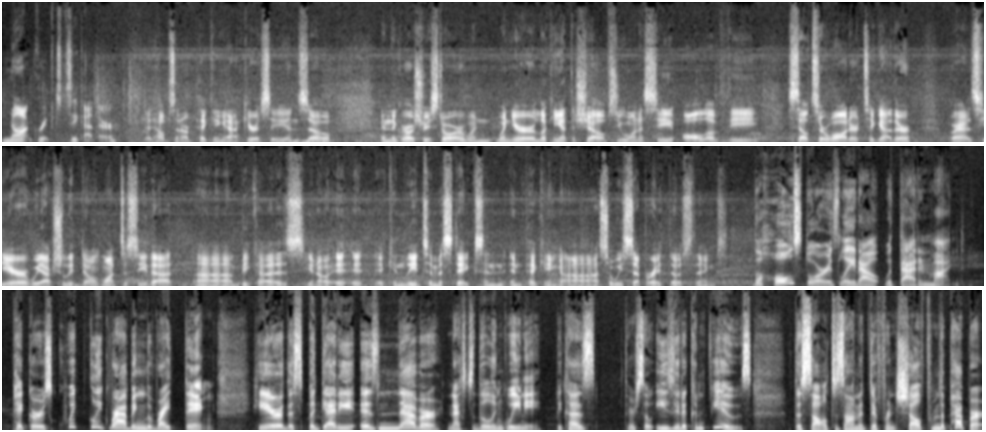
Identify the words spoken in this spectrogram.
not grouped together. It helps in our picking accuracy, and so in the grocery store, when when you're looking at the shelves, you want to see all of the seltzer water together. Whereas here, we actually don't want to see that uh, because you know it, it, it, can lead to mistakes in, in picking. Uh, so we separate those things. The whole store is laid out with that in mind pickers quickly grabbing the right thing. Here, the spaghetti is never next to the linguine because they're so easy to confuse. The salt is on a different shelf from the pepper.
